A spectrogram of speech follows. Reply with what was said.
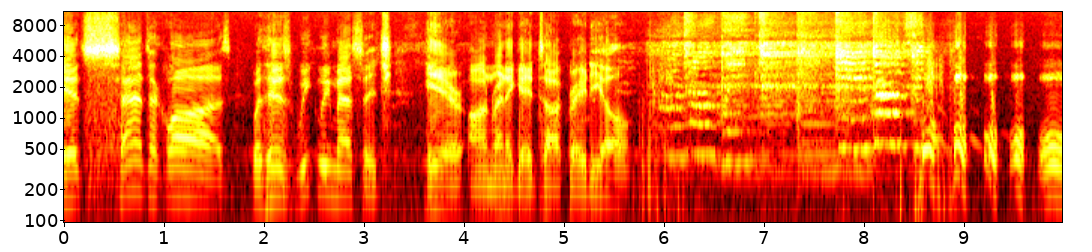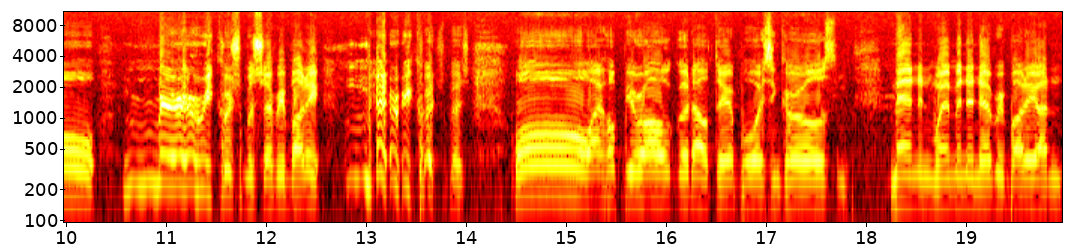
It's Santa Claus with his weekly message here on Renegade Talk Radio. Ho, ho, ho, ho, ho. Merry Christmas, everybody. Merry Christmas. Oh, I hope you're all good out there, boys and girls, and men and women, and everybody. And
